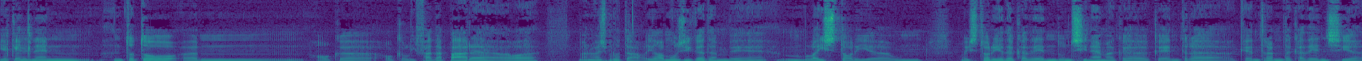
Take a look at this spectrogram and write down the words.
i aquell nen en Totó en el, que, el que li fa de pare la, bueno, és brutal. I la música també la història un, la història decadent d'un cinema que, que, entra, que entra en decadència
